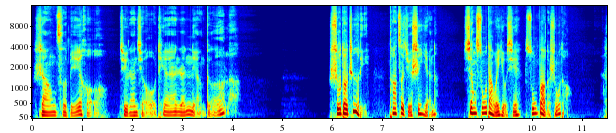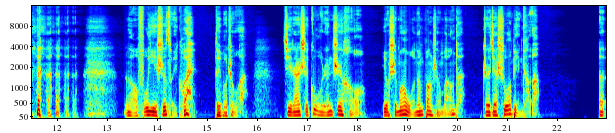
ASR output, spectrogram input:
上次别后，居然就天人两隔了。说到这里，他自觉失言了，向苏大伟有些粗暴的说道：“老夫一时嘴快，对不住啊。既然是故人之后，有什么我能帮上忙的，直接说便可。呃，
